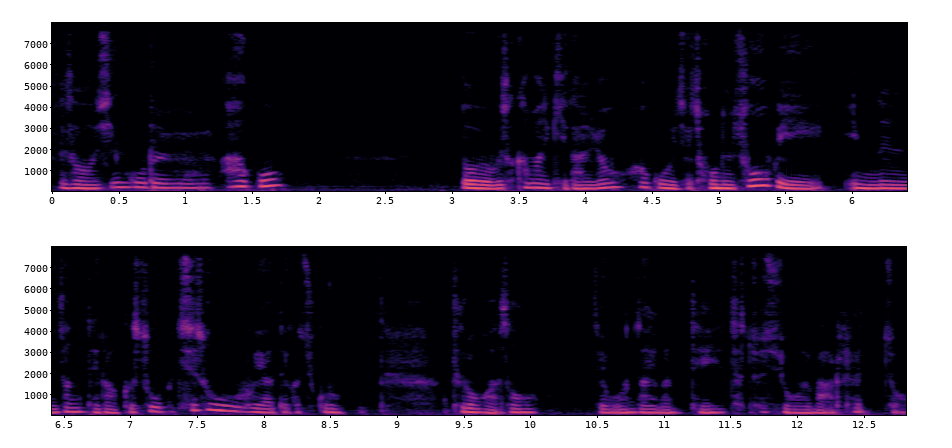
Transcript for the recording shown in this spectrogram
그래서 신고를 하고 너 여기서 가만히 기다려 하고 이제 저는 수업이 있는 상태라 그 수업을 취소해야 돼가지고 들어가서 이제 원장님한테 자초지종을 말을 했죠.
